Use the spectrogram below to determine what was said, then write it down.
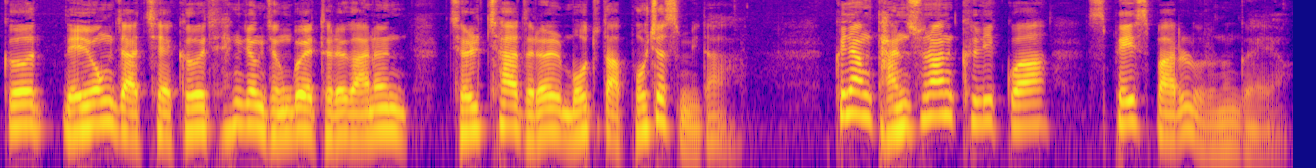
그 내용 자체 그 행정정보에 들어가는 절차들을 모두 다 보셨습니다. 그냥 단순한 클릭과 스페이스바를 누르는 거예요.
